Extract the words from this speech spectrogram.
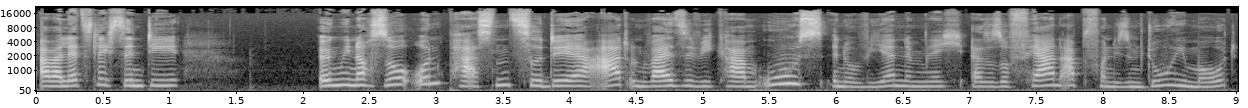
Aber letztlich sind die irgendwie noch so unpassend zu der Art und Weise, wie KMUs innovieren, nämlich also so fernab von diesem Dewey-Mode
